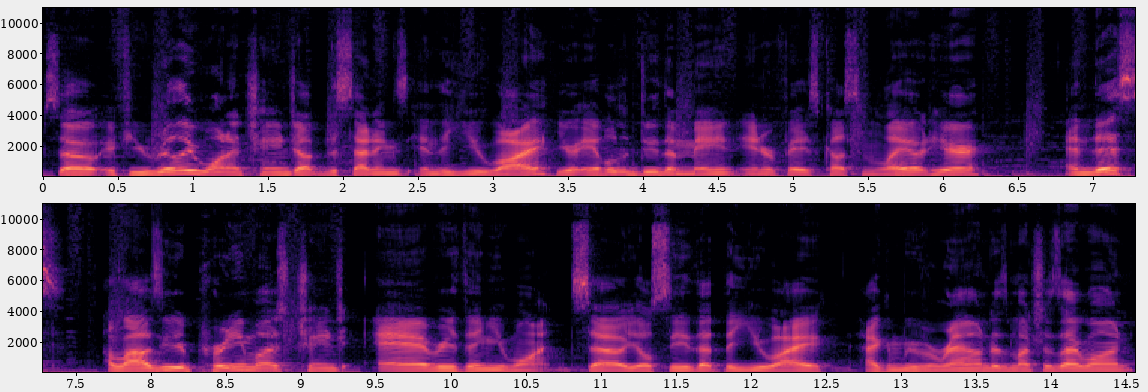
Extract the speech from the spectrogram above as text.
So if you really want to change up the settings in the UI, you're able to do the main interface custom layout here. And this allows you to pretty much change everything you want. So you'll see that the UI, I can move around as much as I want.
